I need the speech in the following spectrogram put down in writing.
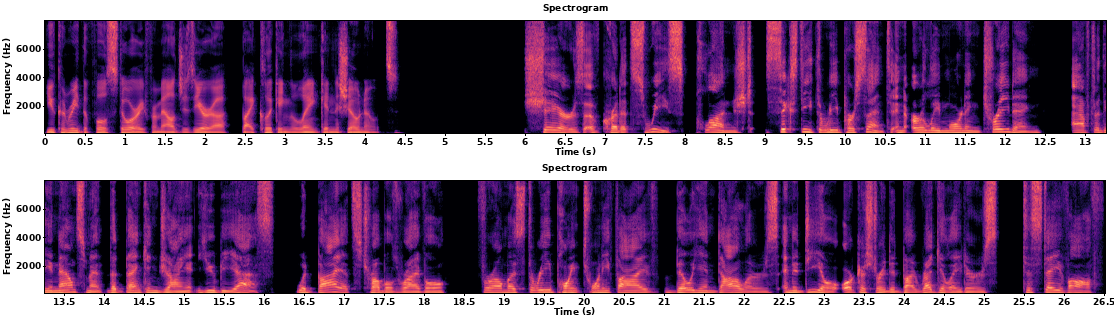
You can read the full story from Al Jazeera by clicking the link in the show notes. Shares of Credit Suisse plunged 63% in early morning trading after the announcement that banking giant UBS would buy its troubled rival for almost $3.25 billion in a deal orchestrated by regulators to stave off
